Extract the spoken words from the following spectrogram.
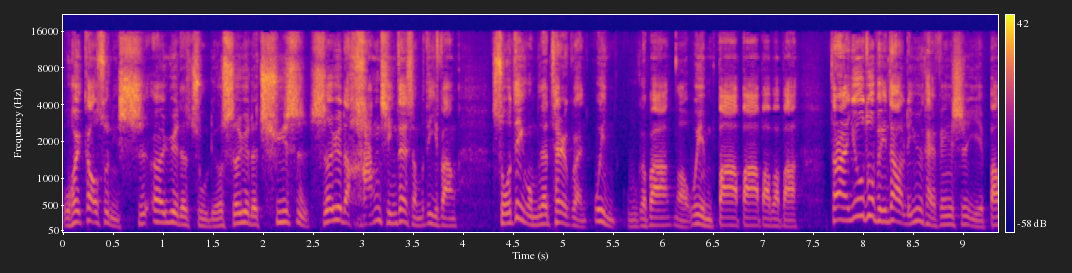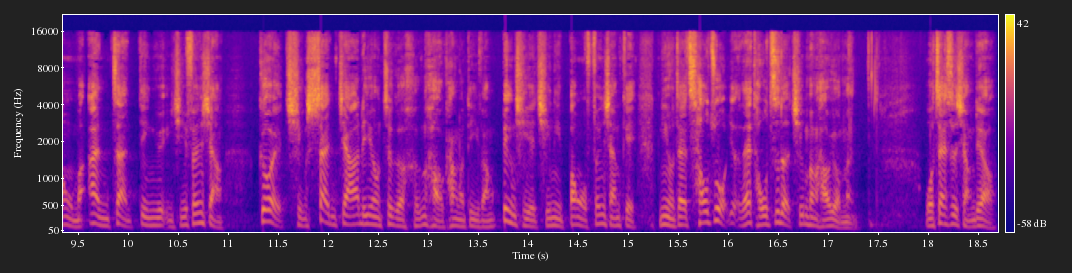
我会告诉你十二月的主流、十二月的趋势、十二月的行情在什么地方。锁定我们的 Telegram Win 五个八啊，Win 八八八八八。当然，YouTube 频道林玉凯分析师也帮我们按赞、订阅以及分享。各位，请善加利用这个很好看的地方，并且也请你帮我分享给你有在操作、有在投资的亲朋好友们。我再次强调，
